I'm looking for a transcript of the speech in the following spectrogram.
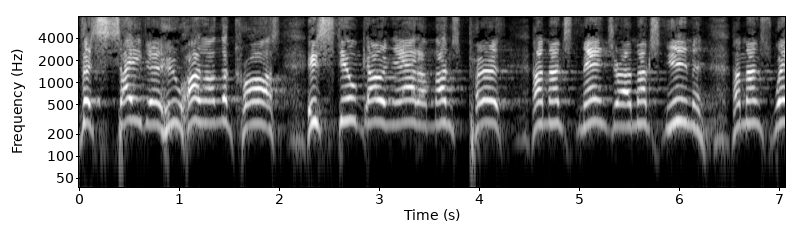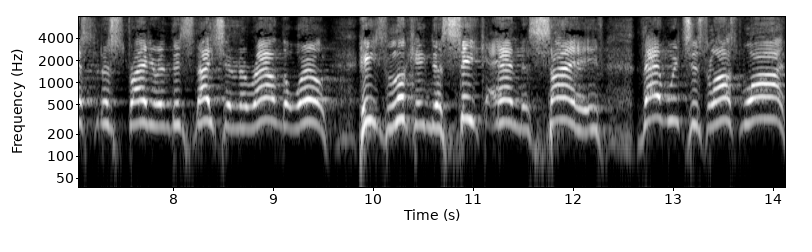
the Savior who hung on the cross is still going out amongst Perth amongst Mandurah, amongst Newman, amongst Western Australia and this nation and around the world. He's looking to seek and to save that which is lost. Why?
